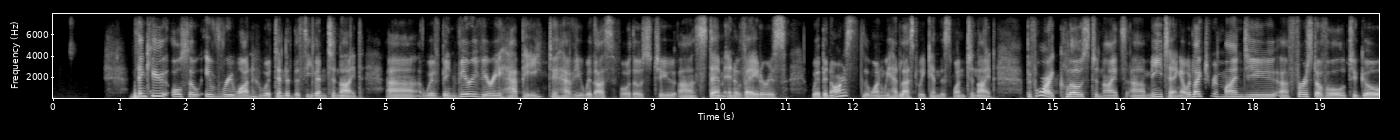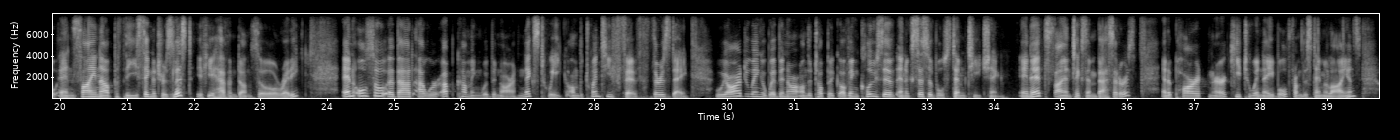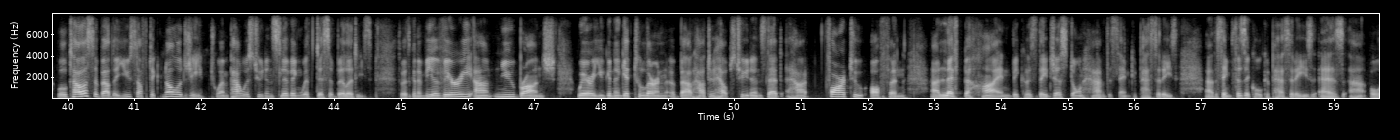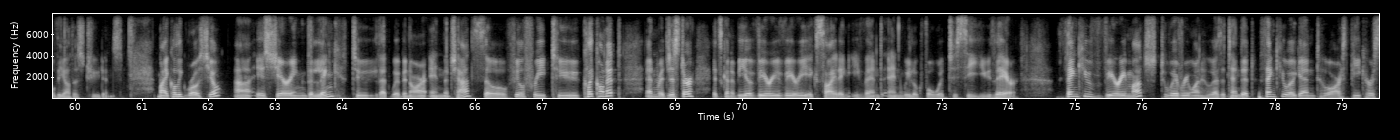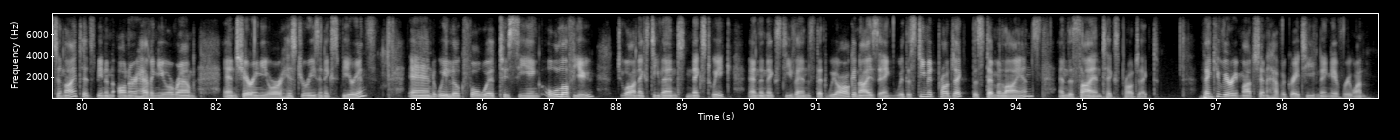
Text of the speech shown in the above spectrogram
Thank you also everyone who attended this event tonight. Uh, we've been very, very happy to have you with us for those two uh, STEM innovators webinars, the one we had last week and this one tonight. Before I close tonight's uh, meeting, I would like to remind you, uh, first of all, to go and sign up the signatures list if you haven't done so already and also about our upcoming webinar next week on the 25th, Thursday. We are doing a webinar on the topic of inclusive and accessible STEM teaching. In it, Scientix ambassadors and a partner, Key to Enable from the STEM Alliance, will tell us about the use of technology to empower students living with disabilities. So it's going to be a very uh, new branch where you're going to get to learn about how to help students that have far too often uh, left behind because they just don't have the same capacities, uh, the same physical capacities as uh, all the other students. My colleague Rocio uh, is sharing the link to that webinar in the chat, so feel free to click on it and register. It's going to be a very, very exciting event and we look forward to see you there. Thank you very much to everyone who has attended. Thank you again to our speakers tonight. It's been an honor having you around and sharing your histories and experience. And we look forward to seeing all of you to our next event next week and the next events that we are organizing with the STEAMIT project, the STEM Alliance, and the Scientix project. Thank you very much and have a great evening, everyone.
